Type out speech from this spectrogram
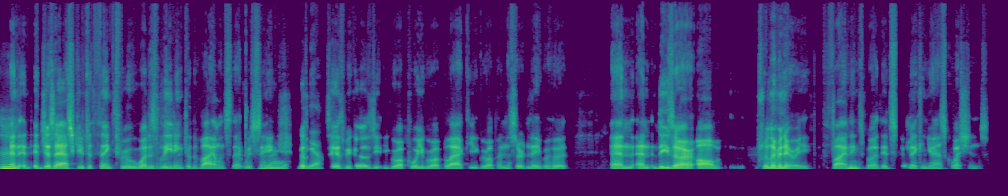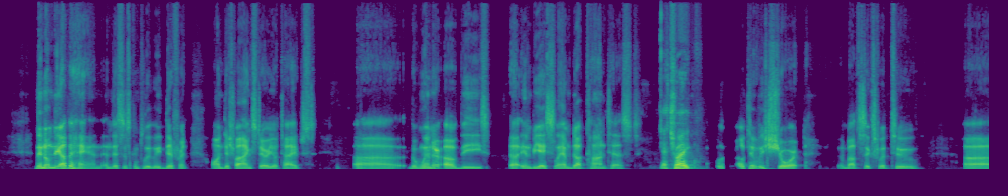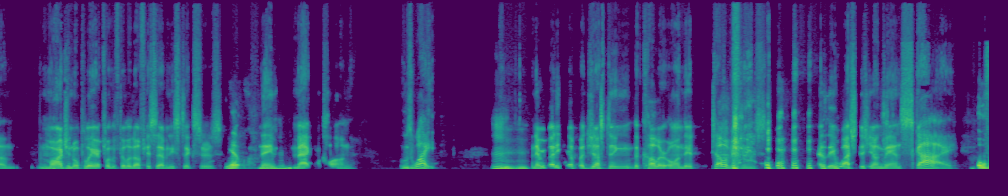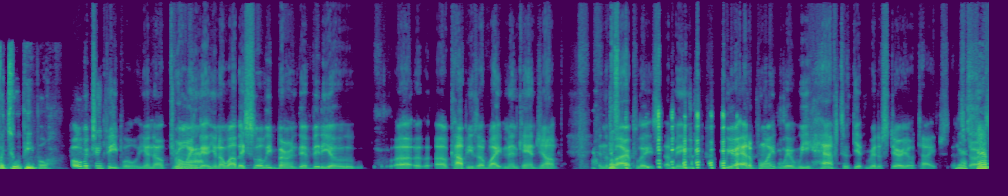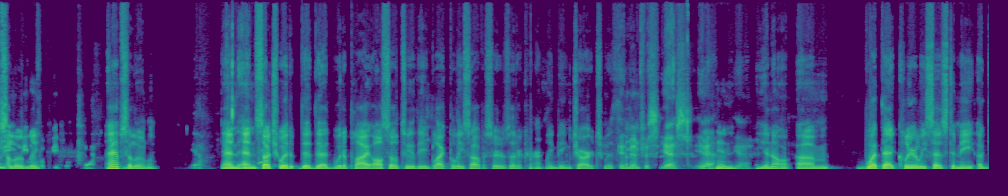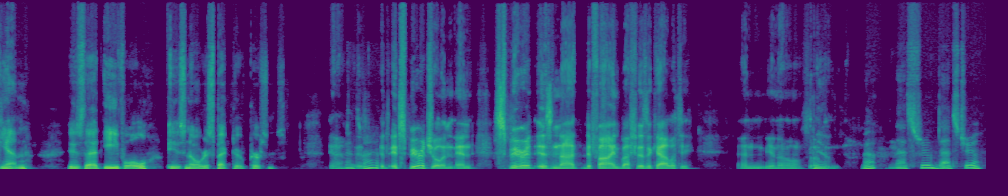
Mm. And it, it just asks you to think through what is leading to the violence that we're seeing. Right. Because Yeah. it's because you, you grow up poor, you grow up black, you grow up in a certain neighborhood, and and these are all preliminary findings, but it's still making you ask questions. Then on the other hand, and this is completely different on defying stereotypes, uh, the winner of the uh, NBA Slam Dunk contest That's right. relatively short, about six foot two, um, marginal player for the Philadelphia 76ers Yep. named Mhm. Mac McClung, who's white. Mm. Mhm. And everybody kept adjusting the color on their televisions as they watched this young man sky Over two people. over two people, you know, throwing Wow. their, you know, while they slowly burned their video uh, uh, copies of White Men Can't Jump in the fireplace. I mean, we are at a point where we have to get rid of stereotypes and Yes, start sir. seeing people Absolutely. for people. Absolutely. Yeah. And and such would that, that would apply also to the black police officers that are currently being charged with In uh, Memphis, yes, yeah, in yeah. you know um, what that clearly says to me again is that evil is no respecter of persons. Yeah, it- right. it- it's spiritual, and and spirit is not defined by physicality, and you know, so Yeah. Yeah, that's true. That's true.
